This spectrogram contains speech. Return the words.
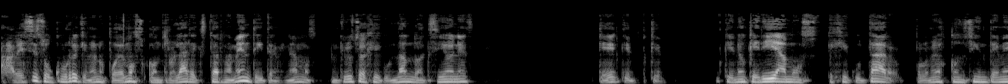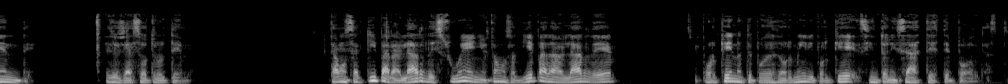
A veces ocurre que no nos podemos controlar externamente y terminamos incluso ejecutando acciones que, que, que, no queríamos ejecutar, por lo menos conscientemente. Eso ya es otro tema. Estamos aquí para hablar de sueño, estamos aquí para hablar de por qué no te podés dormir y por qué sintonizaste este podcast.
